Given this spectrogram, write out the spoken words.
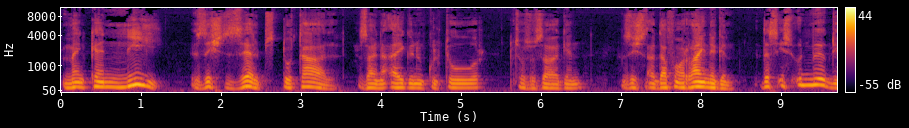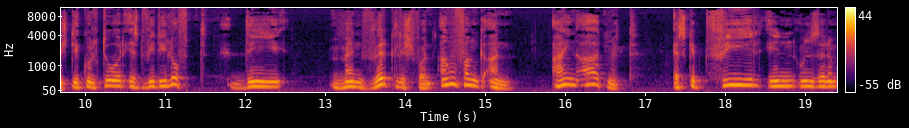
Man kann nie sich selbst total seiner eigenen Kultur sozusagen sich davon reinigen. Das ist unmöglich. Die Kultur ist wie die Luft, die man wirklich von Anfang an einatmet. Es gibt viel in unserem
